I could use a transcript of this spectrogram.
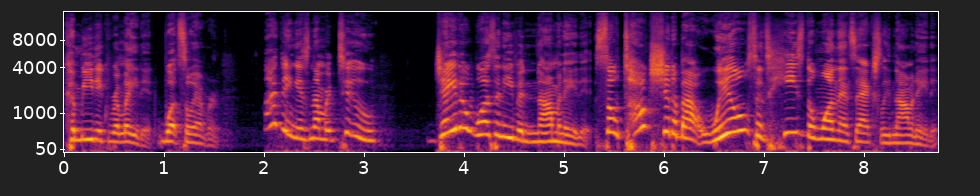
comedic related whatsoever. My thing is number two, Jada wasn't even nominated. So talk shit about Will since he's the one that's actually nominated.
